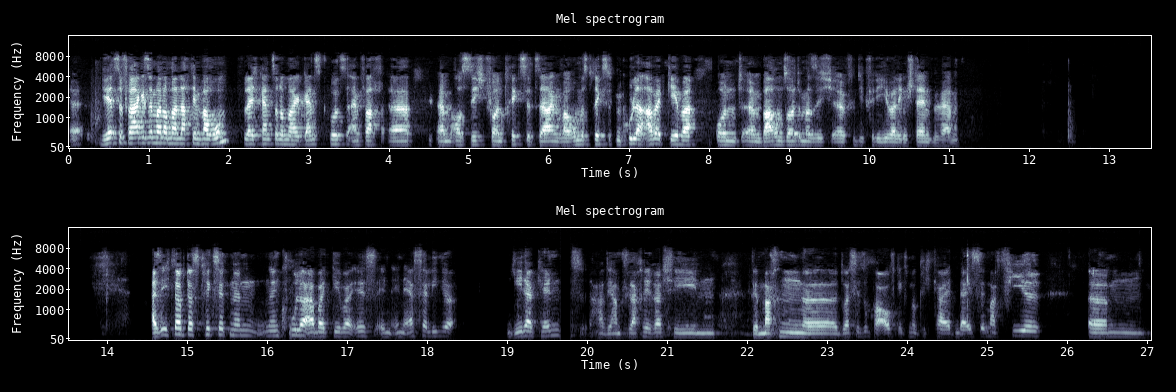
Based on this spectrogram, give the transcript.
äh, die letzte Frage ist immer noch mal nach dem Warum. Vielleicht kannst du noch mal ganz kurz einfach äh, ähm, aus Sicht von Trixit sagen, warum ist Trixit ein cooler Arbeitgeber und ähm, warum sollte man sich äh, für die, für die jeweiligen Stellen bewerben? Also ich glaube, dass Trixit ein, ein cooler Arbeitgeber ist. In, in erster Linie, jeder kennt, wir haben flache Hierarchien, wir machen, äh, du hast hier super Aufstiegsmöglichkeiten, da ist immer viel, ähm,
